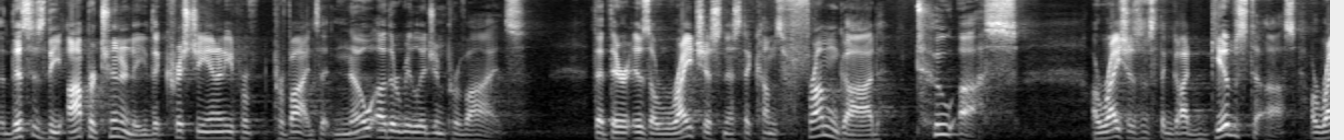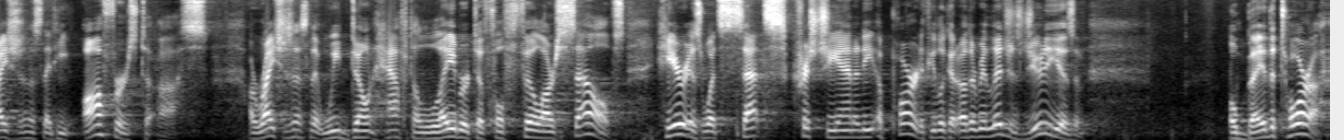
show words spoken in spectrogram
This is the opportunity that Christianity provides, that no other religion provides. That there is a righteousness that comes from God to us a righteousness that God gives to us, a righteousness that He offers to us, a righteousness that we don't have to labor to fulfill ourselves. Here is what sets Christianity apart. If you look at other religions, Judaism, obey the Torah,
